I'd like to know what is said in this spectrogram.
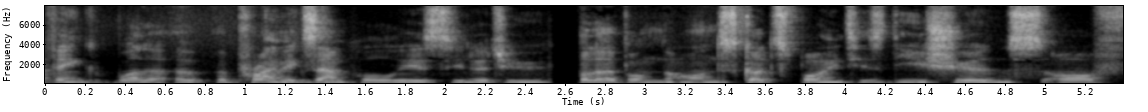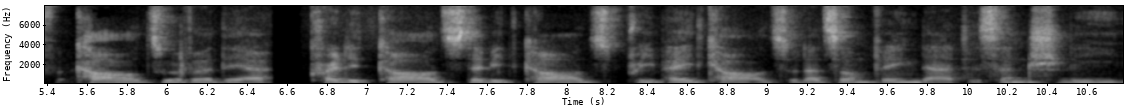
I think, well, a, a prime example is, you know, to follow up on, on Scott's point is the issuance of cards, whether they're credit cards, debit cards, prepaid cards. So that's something that essentially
